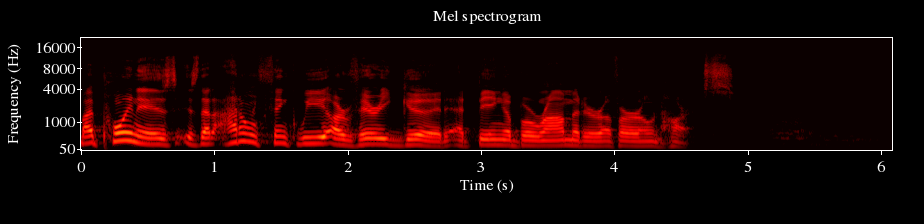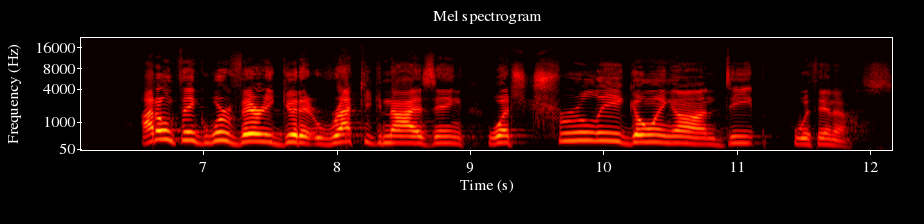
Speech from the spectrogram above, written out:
My point is, is that I don't think we are very good at being a barometer of our own hearts. I don't think we're very good at recognizing what's truly going on deep within us.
